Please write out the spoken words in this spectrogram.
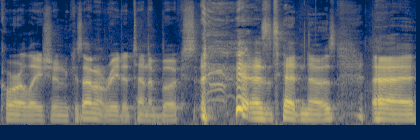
correlation because I don't read a ton of books, as Ted knows. Uh,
